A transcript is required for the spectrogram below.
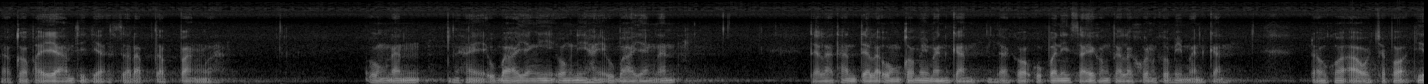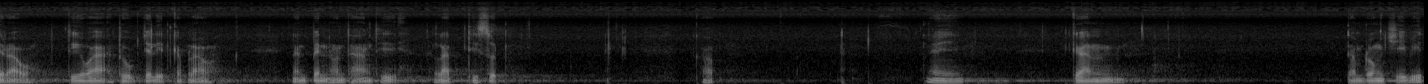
แล้วก็พยายามที่จะสลับตับฟังว่า องค์นั้นให้อุบายอย่างนี้ องค์นี้ให้อุบายอย่างนั้น แต่ละท่านแต่ละองค์ก็ไม่เหมือนกัน แล้วก็อุปนิสัยของแต่ละคนก็ไม่เหมือนกัน เราก็เอาเฉพาะที่เราที่ว่าถูกจริตกับเรา นั่นเป็นหนทางที่รัดที่สุดครับในการดำรงชีวิต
